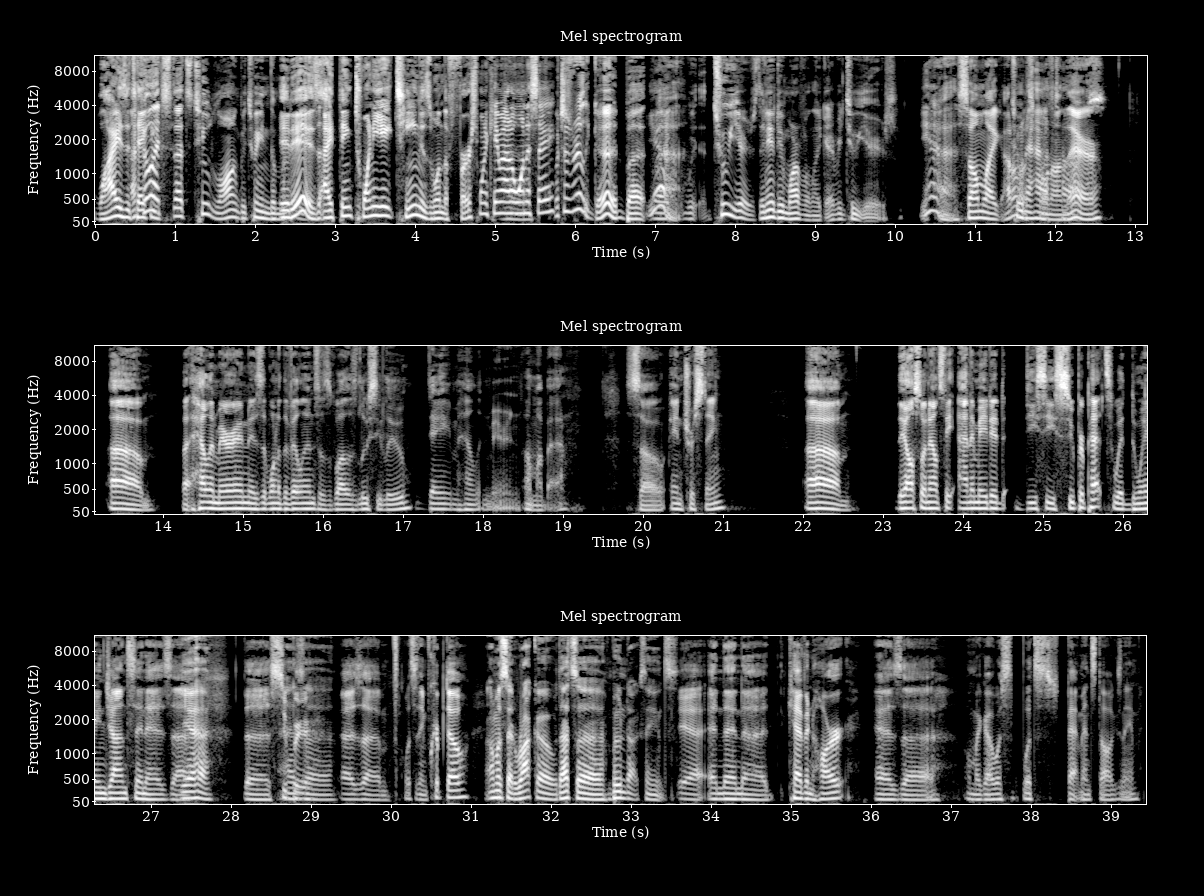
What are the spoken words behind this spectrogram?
why is it I taking? feel like that's too long between the. it movies, is. I think 2018 is when the first one came out. I want to say. which is really good, but Yeah. like, two years. They need to do Marvel like every two years. Yeah. So I'm like, I don't Two know what's going on there. Um, but Helen Mirren is one of the villains as well as Lucy Liu. Dame Helen Mirren. Oh my bad. So interesting. Um, they also announced the animated DC Super Pets with Dwayne Johnson as uh, yeah, the super As, uh, as um what's his name Krypto. I almost said Rocco. That's a uh, Boondock Saints. Yeah, and then uh, Kevin Hart as uh oh my god, what's what's Batman's dog's name?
